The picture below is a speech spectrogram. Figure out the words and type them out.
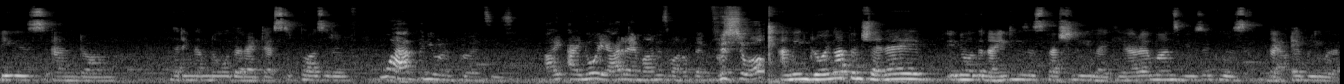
days and um, letting them know that I tested positive. Who have been your influences? I, I know A.R. Rahman is one of them for sure. I mean, growing up in Chennai, you know, in the 90s especially, like A.R. Rahman's music was like, Yeah. everywhere.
